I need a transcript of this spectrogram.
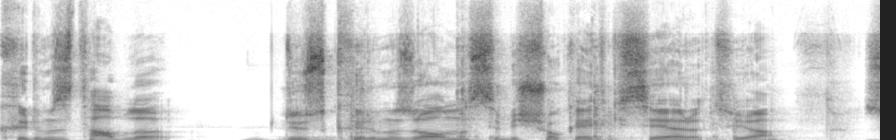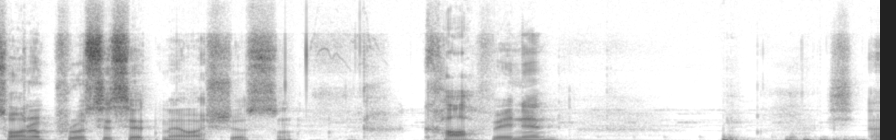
Kırmızı tablo düz kırmızı olması bir şok etkisi yaratıyor. Sonra proses etmeye başlıyorsun. Kahvenin Ee,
